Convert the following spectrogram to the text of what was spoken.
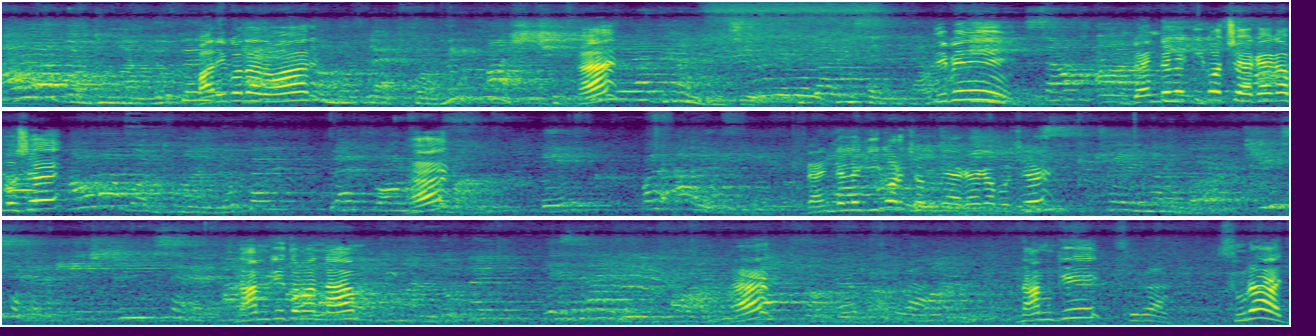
হাওড়া বর্ধমান লোকাল বাড়ি কোথায় তোমার? প্ল্যাটফর্মে আসছে হ্যাঁ? গাড়ি দিবিনি ব্যান্ডেলে কি করছ? একা একা বসে? হ্যাঁ? ব্যান্ডেলে কি করছ তুমি? একা একা বসে? নাম কি তোমার নাম? হ্যাঁ? নাম কি? সুরাজ।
